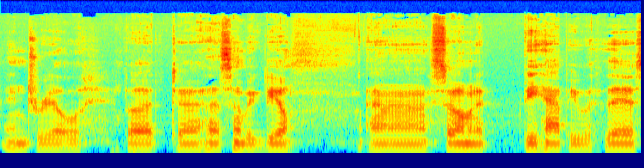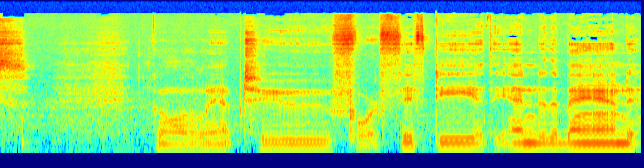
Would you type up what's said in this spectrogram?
and drill, but uh, that's no big deal. Uh, so I'm going to be happy with this. Go all the way up to 450 at the end of the band,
